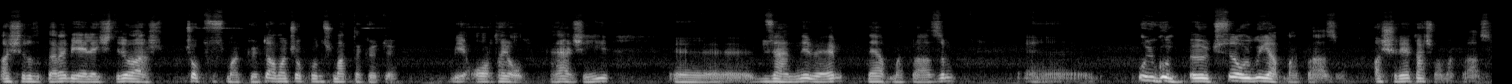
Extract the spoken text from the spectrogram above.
Aşırılıklara bir eleştiri var. Çok susmak kötü ama çok konuşmak da kötü. Bir orta yol. Her şeyi e, düzenli ve ne yapmak lazım? E, uygun, ölçüsüne uygun yapmak lazım. Aşırıya kaçmamak lazım.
